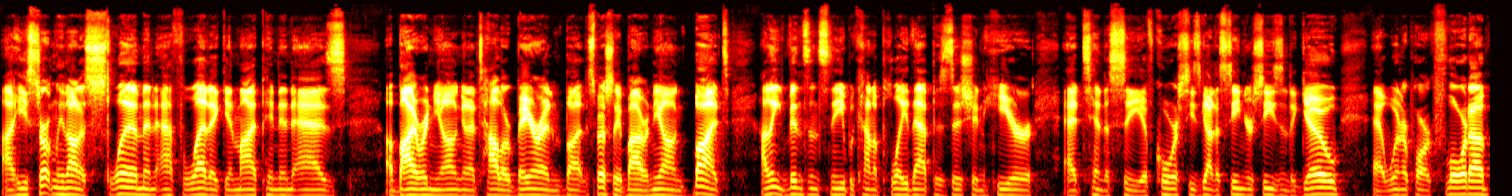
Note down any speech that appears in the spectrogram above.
uh, he's certainly not as slim and athletic, in my opinion, as a Byron Young and a Tyler Baron, but especially a Byron Young. But I think Vincent Sneed would kind of play that position here at Tennessee. Of course, he's got a senior season to go at Winter Park, Florida.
